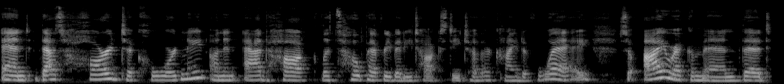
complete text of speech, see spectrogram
And that's hard to coordinate on an ad hoc, let's hope everybody talks to each other kind of way. So I recommend that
